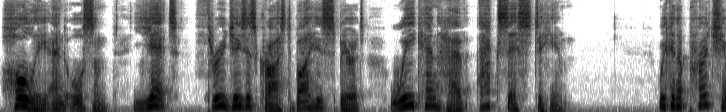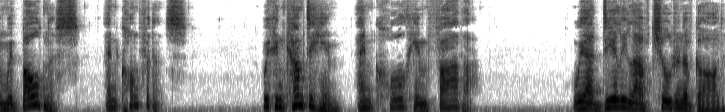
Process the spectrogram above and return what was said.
holy and awesome. Yet, through Jesus Christ, by his Spirit, we can have access to him. We can approach him with boldness and confidence. We can come to him and call him Father. We are dearly loved children of God,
